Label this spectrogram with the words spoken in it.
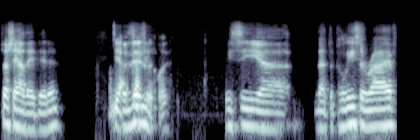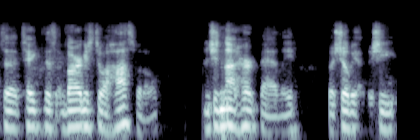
Especially how they did it. Yeah, But then- definitely. We see uh, that the police arrive to take this Vargas to a hospital, and she's not hurt badly, but she'll be she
